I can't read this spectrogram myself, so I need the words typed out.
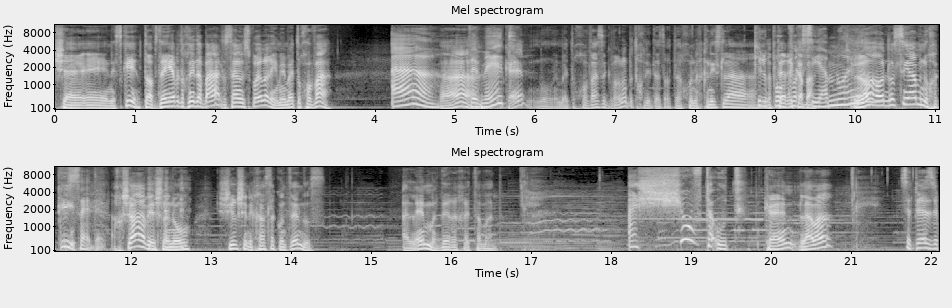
שנזכיר, טוב, זה יהיה בתוכנית הבאה, תעשה לנו ספוילרים, אמת או חובה. אה, אה, באמת? כן, נו, אמת או חובה זה כבר לא בתוכנית הזאת, אנחנו נכניס ל- כאילו פה לפרק כבר הבא. סיימנו היום? לא, עוד לא סיימנו, חכי. בסדר. עכשיו יש לנו שיר שנכנס לקונצנזוס. על אם הדרך עץ עמד. אה, שוב טעות. כן, למה? אתה יודע, זה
